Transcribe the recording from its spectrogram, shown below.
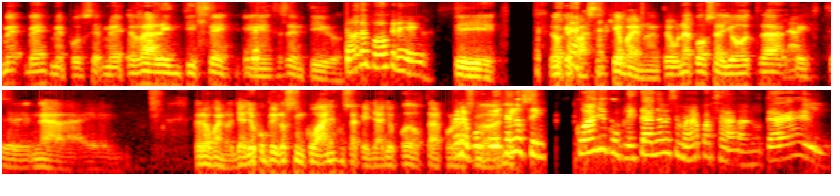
me, me, me puse, me ralenticé en ese sentido. No te puedo creer. Sí. Lo que pasa es que, bueno, entre una cosa y otra, este, nada, eh, pero bueno, ya yo cumplí los cinco años, o sea que ya yo puedo optar por bueno, cumpliste los cinco años y cumpliste años la semana pasada. No te hagas el,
